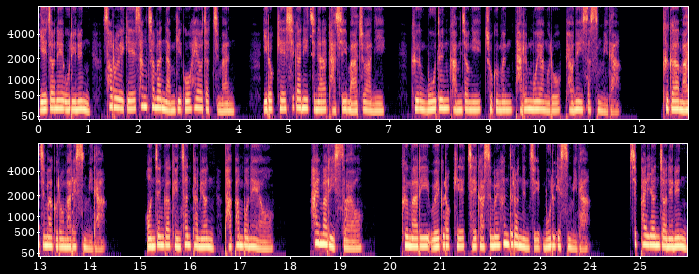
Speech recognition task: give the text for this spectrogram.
예전에 우리는 서로에게 상처만 남기고 헤어졌지만 이렇게 시간이 지나 다시 마주하니 그 모든 감정이 조금은 다른 모양으로 변해 있었습니다. 그가 마지막으로 말했습니다. 언젠가 괜찮다면 밥 한 번 해요. 할 말이 있어요. 그 말이 왜 그렇게 제 가슴을 흔들었는지 모르겠습니다. 18년 전에는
